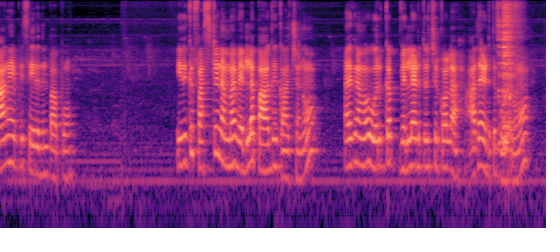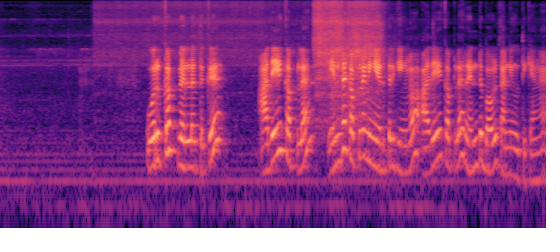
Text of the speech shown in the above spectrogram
வாங்க எப்படி செய்கிறதுன்னு பார்ப்போம். இதுக்கு ஃபஸ்ட்டு நம்ம வெள்ளை பாகு காய்ச்சணும். அதுக்கு நம்ம ஒரு கப் வெள்ளை எடுத்து வச்சுருக்கோம்ல அதை எடுத்து போட்டுருவோம். ஒரு கப் வெள்ளத்துக்கு அதே கப்பில் எந்த கப்பில் நீங்கள் எடுத்துருக்கீங்களோ அதே கப்பில் ரெண்டு பவுல் தண்ணி ஊற்றிக்கங்க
